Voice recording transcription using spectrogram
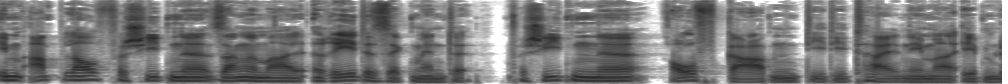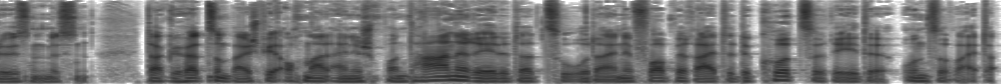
im Ablauf verschiedene, sagen wir mal, Redesegmente, verschiedene Aufgaben, die die Teilnehmer eben lösen müssen. Da gehört zum Beispiel auch mal eine spontane Rede dazu oder eine vorbereitete kurze Rede und so weiter.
